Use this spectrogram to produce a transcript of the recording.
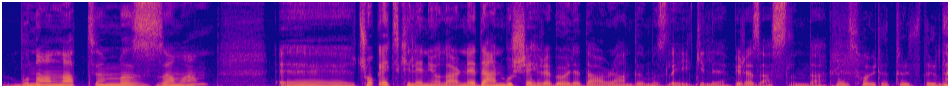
bunu anlattığımız zaman e, çok etkileniyorlar. Neden bu şehre böyle davrandığımızla ilgili biraz aslında. Biraz hoyratızdır da.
